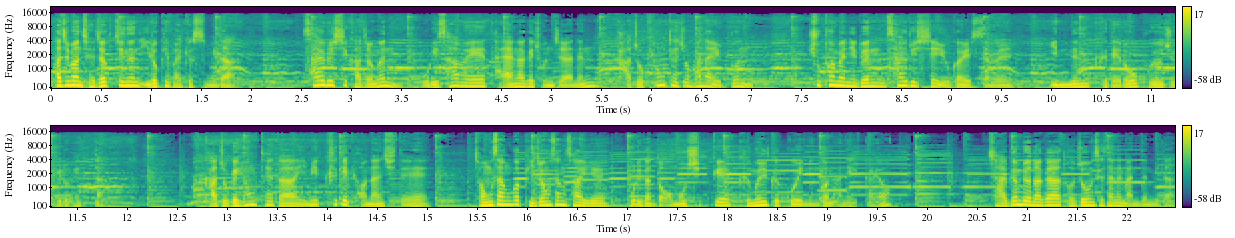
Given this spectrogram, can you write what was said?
하지만 제작진은 이렇게 밝혔습니다. 사유리 씨 가정은 우리 사회에 다양하게 존재하는 가족 형태 중 하나일 뿐 슈퍼맨이 된 사유리 씨의 육아 일상을 있는 그대로 보여주기로 했다. 가족의 형태가 이미 크게 변한 시대에 정상과 비정상 사이에 우리가 너무 쉽게 금을 긋고 있는 건 아닐까요? 작은 변화가 더 좋은 세상을 만듭니다.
